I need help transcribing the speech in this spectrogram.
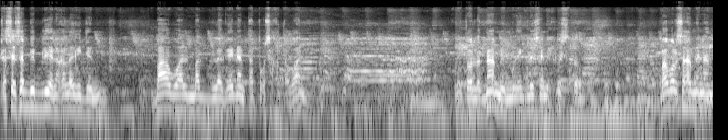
Kasi sa Biblia nakalagay dyan, bawal maglagay ng tato sa katawan. Tulad namin, mga iglesia ni Cristo, bawal sa amin ang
